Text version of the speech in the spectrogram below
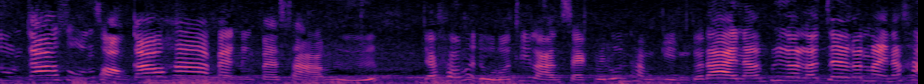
0902958183 หรือจะเข้ามาดูรถที่ร้านแซกวัยรุ่นทำกินก็ได้นะเพื่อนแล้วเจอกันใหม่นะคะ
